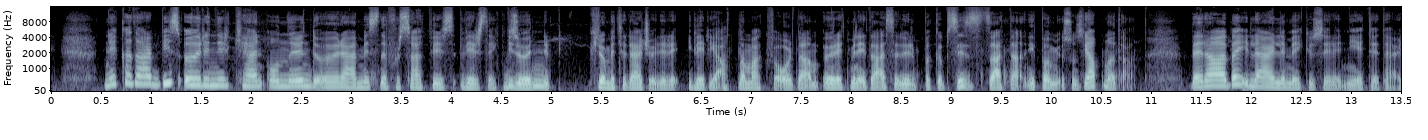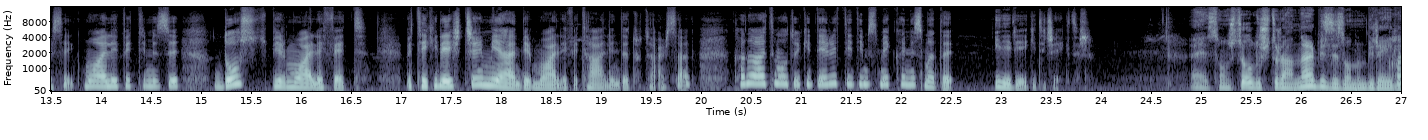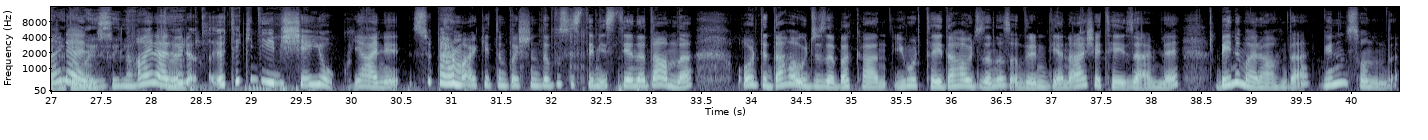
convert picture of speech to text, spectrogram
ne kadar biz öğrenirken onların da öğrenmesine fırsat verir- verirsek, biz öğrenip kilometrelerce ileri, ileriye atlamak ve oradan öğretmen edasına dönüp bakıp siz zaten yapamıyorsunuz yapmadan beraber ilerlemek üzere niyet edersek, muhalefetimizi dost bir muhalefet, ötekileştirmeyen bir muhalefet halinde tutarsak, kanaatim odur ki devlet dediğimiz mekanizma da ileriye gidecektir. Evet, sonuçta oluşturanlar biziz onun bireyleri Aynen, dolayısıyla. Aynen Evet. öyle öteki diye bir şey yok. Yani süpermarketin başında bu sistemi isteyen adamla orada daha ucuza bakan yumurtayı daha ucuza nasıl alırım diyen Ayşe teyzemle benim aramda günün sonunda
